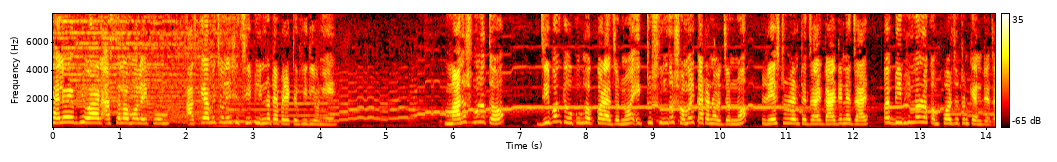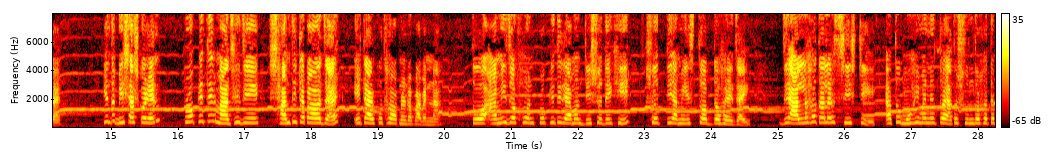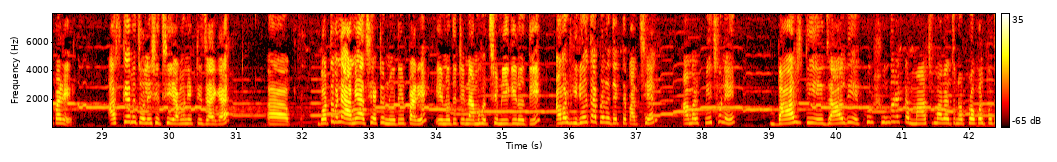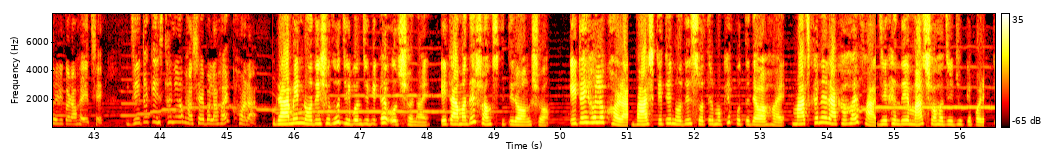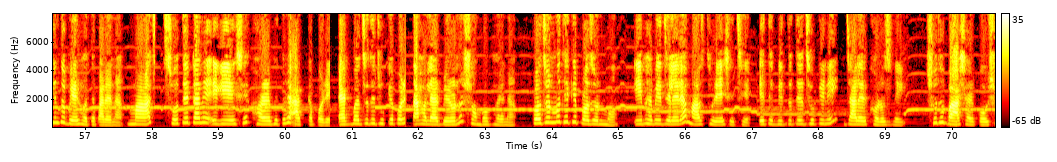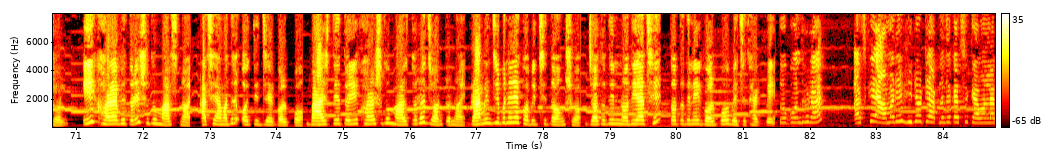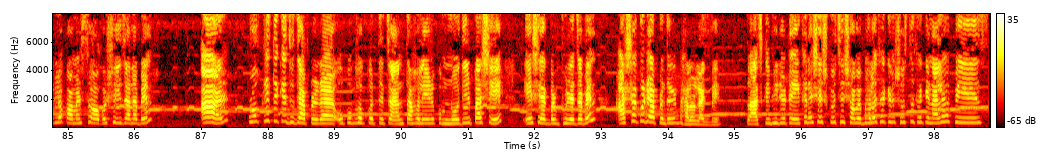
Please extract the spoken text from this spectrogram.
Hello everyone, আসসালামু আলাইকুম। আজকে আমি চলে এসেছি ভিন্ন টাইপের একটা ভিডিও নিয়ে। মানুষ মূলত জীবনকে উপভোগ করার জন্য, একটু সুন্দর সময় কাটানোর জন্য রেস্টুরেন্টে যায় গার্ডেনে যায়, বা বিভিন্ন রকম পর্যটন কেন্দ্রে যায়। কিন্তু বিশ্বাস করেন, প্রকৃতির মাঝে যে শান্তিটা পাওয়া যায়, এটা আর কোথাও আপনারা পাবেন না। তো আমি যখন প্রকৃতির এমন দৃশ্য দেখি, সত্যি আমি স্তব্ধ হয়ে যাই যে আল্লাহ তালার সৃষ্টি এত মহিমান্বিত, এত সুন্দর হতে পারে। আজকে আমি চলে এসেছি এমন একটি জায়গায়। বর্তমানে আমি আছি একটা নদীর পাড়ে। এই নদীটির নাম হচ্ছে মৃগী নদী। আমার ভিডিওতে আপনারা দেখতে পাচ্ছেন, আমার পেছনে বাঁশ দিয়ে, জাল দিয়ে খুব সুন্দর একটা মাছ মারার জন্য প্রকল্প তৈরি করা হয়েছে, যেটাকে স্থানীয় ভাষায় বলা হয় খরা। গ্রামের নদী শুধু জীবন জীবিকার উৎস নয়, এটা আমাদের সংস্কৃতির অংশ। এটাই হলো খরা। বাঁশ কেটে নদীর স্রোতের মুখে পুঁতে দেওয়া হয়। মাঝখানে রাখা হয় ফাঁক, যেখান দিয়ে মাছ সহজে ঢুকে পড়ে, কিন্তু বের হতে পারে না। মাছ স্রোতের টানে এগিয়ে এসে খরার ভেতরে আটকা পড়ে। একবার যদি ঢুকে পড়ে, তাহলে আর বেরোনো সম্ভব হয় না। প্রজন্ম থেকে প্রজন্ম, এভাবে জেলেরা মাছ ধরে এসেছে। এতে বিদ্যুতের ঝুঁকি নেই, জালের খরচ নেই। শুধু বাঁশ আর কৌশল। এই খরার ভেতরে শুধু মাছ নয়, আছে আমাদের ঐতিহ্যের গল্প। বাঁশ দিয়ে তৈরি খরা শুধু মাছ ধরার যন্ত্র নয়, গ্রামীণ জীবনের এক অবিচ্ছেদ্য অংশ। যতদিন নদী আছে, ততদিন এই গল্পও বেঁচে থাকবে। তো বন্ধুরা, আজকে আমার এই ভিডিওটি আপনাদের কাছে কেমন লাগল কমেন্টসে অবশ্যই জানাবেন। আর প্রকৃতিকে যদি আপনারা উপভোগ করতে চান, তাহলে এরকম নদীর পাশে এসে একবার ঘুরে যাবেন। আশা করি আপনাদের ভালো লাগবে। তো আজকে ভিডিওটা এখানে শেষ করছি। সবাই ভালো থাকেন, সুস্থ থাকেন। আল্লাহ হাফিজ।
